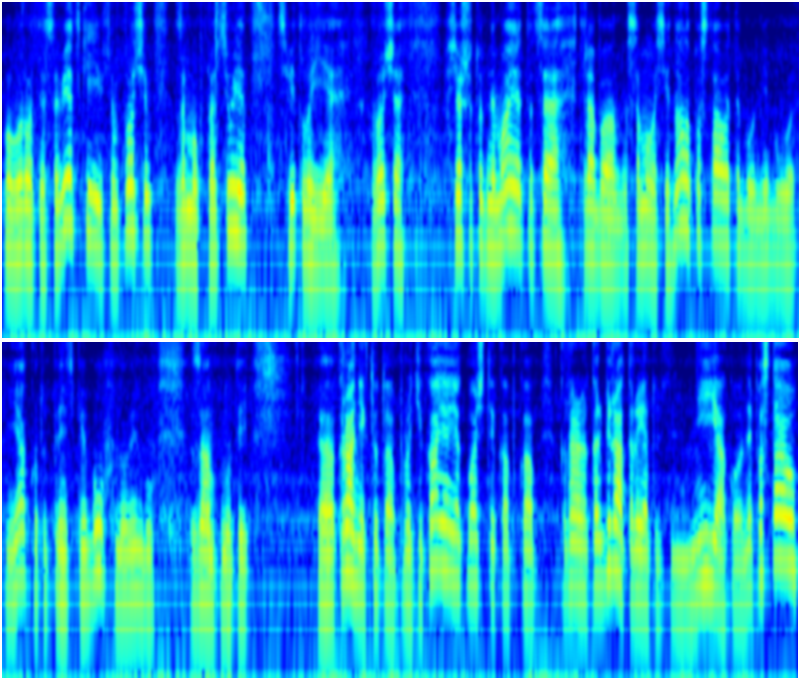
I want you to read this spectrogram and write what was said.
повороти совєтські і всім прочим. Замок працює, світло є. Коротше, все, що тут немає, то це треба самого сигналу поставити, бо не було ніякого. Тут, в принципі, був, але він був замкнутий. Е, Кранік тут протікає, як бачите, кап-кап. Карбюратора я тут ніякого не поставив,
